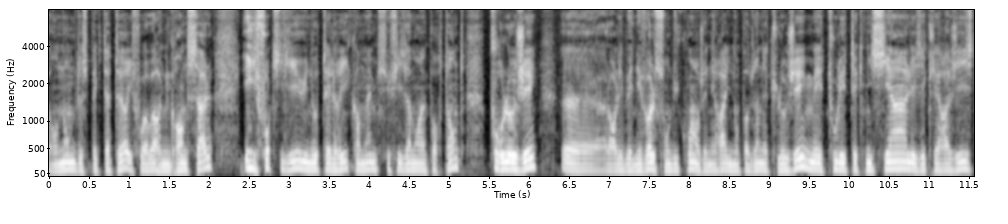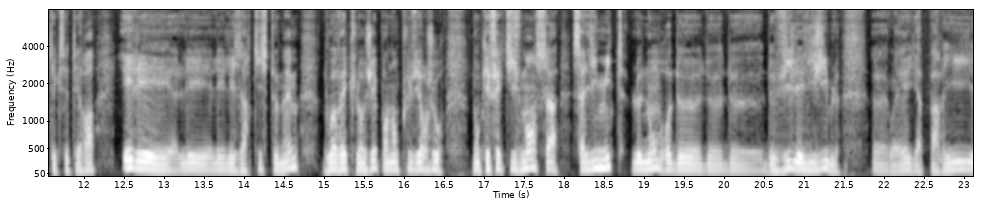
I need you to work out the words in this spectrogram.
en nombre de spectateurs, il faut avoir une grande salle et il faut qu'il y ait une hôtellerie quand même suffisamment importante pour loger. Euh, alors les bénévoles sont du coin, en général, ils n'ont pas besoin d'être logés, mais tous les techniciens, les éclairagistes, etc. et les, les, les, artistes eux-mêmes doivent être logés pendant plusieurs jours. Donc effectivement, ça, ça limite le nombre de, de, de, villes éligibles. Euh, ouais, il y a Paris,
